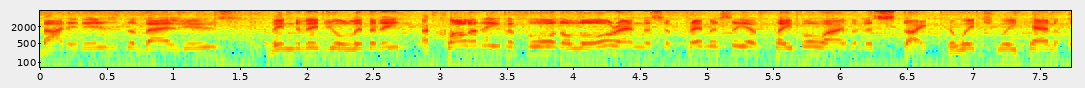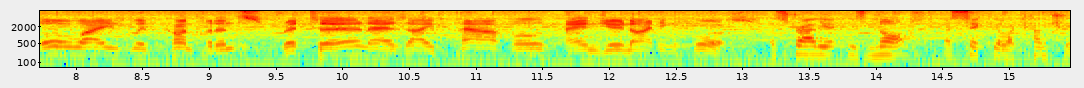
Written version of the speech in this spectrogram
But it is the values of individual liberty, equality before the law, and the supremacy of people over the state to which we can always, with confidence, return as a powerful and uniting force. Australia is not a secular country,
